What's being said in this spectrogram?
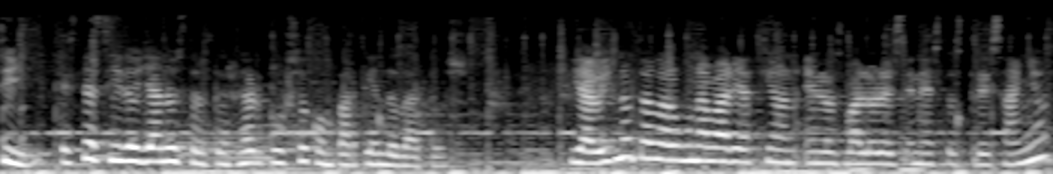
Sí, este ha sido ya nuestro tercer curso compartiendo datos. ¿Y habéis notado alguna variación en los valores en estos tres años?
